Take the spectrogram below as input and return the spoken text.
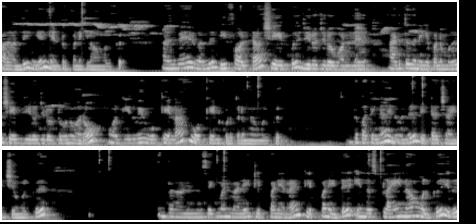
அதை வந்து இங்கே என்ட்ரு பண்ணிக்கலாம் உங்களுக்கு. அதுவே வந்து டிஃபால்ட்டாக ஷேப்பு ஜீரோ ஜீரோ ஒன்று அடுத்தது நீங்கள் பண்ணும்போது ஷேப் ஜீரோ ஜீரோ டூன்னு வரும். உங்களுக்கு இதுவே ஓகேனா ஓகேன்னு கொடுத்துருங்க உங்களுக்கு. இப்போ பார்த்தீங்கன்னா இது வந்து டிட்டாச் ஆயிடுச்சு உங்களுக்கு. இப்போ நான் இந்த செக்மெண்ட் மேலே கிளிக் பண்ணிடுறேன். கிளிக் பண்ணிவிட்டு இந்த ஸ்ப்ளைனாக உங்களுக்கு இது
